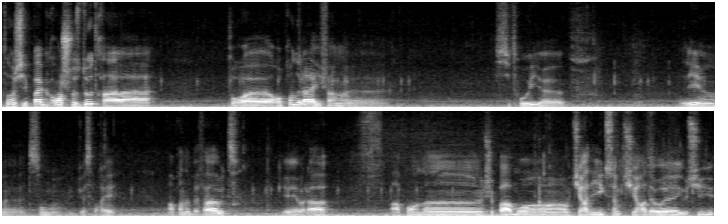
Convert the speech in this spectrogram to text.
Attends, j'ai pas grand chose d'autre à. pour euh, reprendre de la life, hein. Citrouille. Allez, hein, de toute façon, vrai. On va prendre un buff out. Ok, voilà. On va prendre un. je sais pas moi, un petit Radix, un petit Radaway aussi.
